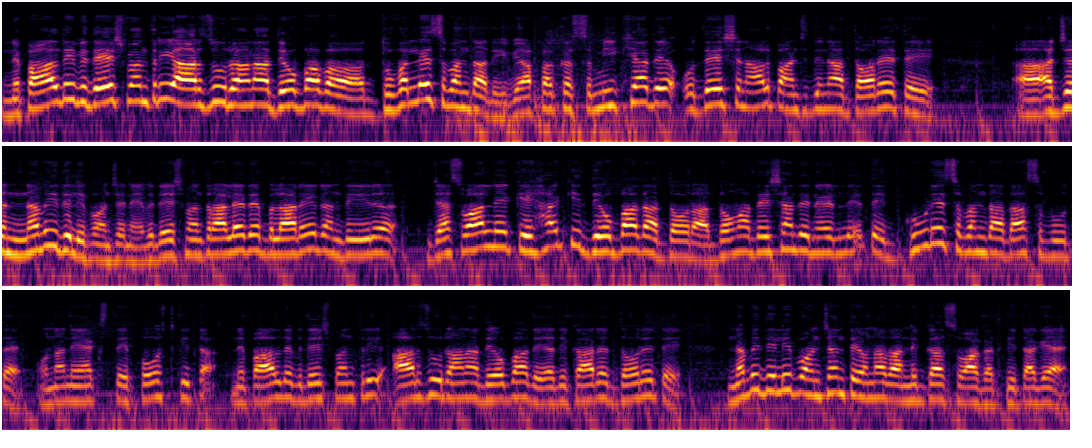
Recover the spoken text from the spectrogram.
ਨੇਪਾਲ ਦੀ ਵਿਦੇਸ਼ ਮੰਤਰੀ ਆਰਜ਼ੂ ਰਾਣਾ ਦਿਓਬਾ ਦੁਵੱਲੇ ਸਬੰਧਾਂ ਦੀ ਵਿਆਪਕ ਸਮੀਖਿਆ ਦੇ ਉਦੇਸ਼ ਨਾਲ 5 ਦਿਨਾਂ ਦੌਰੇ ਤੇ ਅੱਜ ਨਵੀਂ ਦਿੱਲੀ ਪਹੁੰਚੇ ਨੇ। ਵਿਦੇਸ਼ ਮੰਤਰਾਲੇ ਦੇ ਬੁਲਾਰੇ ਰਣਧੀਰ ਜੈਸਵਾਲ ਨੇ ਕਿਹਾ ਕਿ ਦਿਓਬਾ ਦਾ ਦੌਰਾ ਦੋਵਾਂ ਦੇਸ਼ਾਂ ਦੇ ਨੇੜਲੇ ਤੇ ਗੂੜੇ ਸਬੰਧਾਂ ਦਾ ਸਬੂਤ ਹੈ। ਉਹਨਾਂ ਨੇ ਐਕਸ ਤੇ ਪੋਸਟ ਕੀਤਾ। ਨੇਪਾਲ ਦੇ ਵਿਦੇਸ਼ ਮੰਤਰੀ ਆਰਜ਼ੂ ਰਾਣਾ ਦਿਓਬਾ ਦੇ ਅਧਿਕਾਰਤ ਦੌਰੇ ਤੇ ਨਵੀਂ ਦਿੱਲੀ ਪਹੁੰਚਣ ਤੇ ਉਹਨਾਂ ਦਾ ਨਿੱਘਾ ਸਵਾਗਤ ਕੀਤਾ ਗਿਆ ਹੈ।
